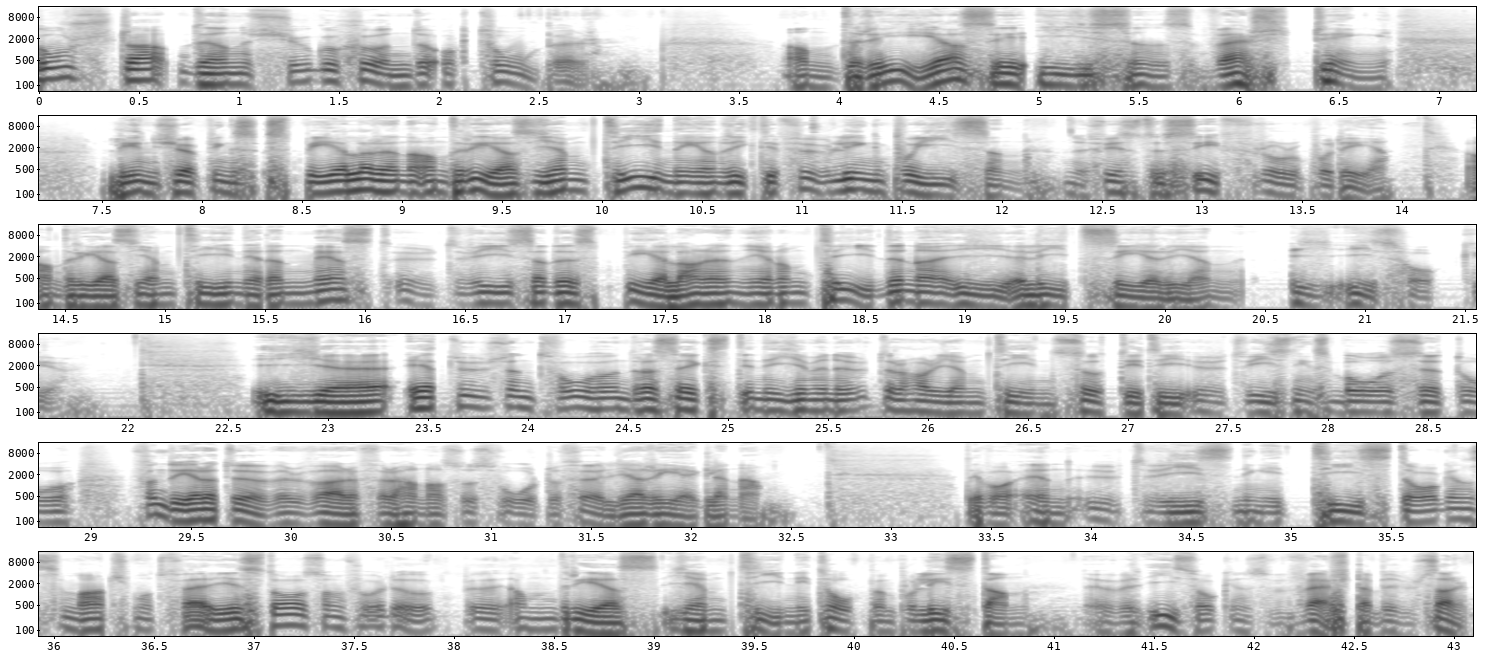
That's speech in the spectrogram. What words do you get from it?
Torsdag den 27 oktober. Andreas är isens värsting. Linköpingsspelaren Andreas Jämtin är en riktig fuling på isen. Nu finns det siffror på det. Andreas Jämtin är den mest utvisade spelaren genom tiderna i elitserien i ishockey. I eh, 1269 minuter har Jämtin suttit i utvisningsbåset och funderat över varför han har så svårt att följa reglerna. Det var en utvisning i tisdagens match mot Färjestad som förde upp eh, Andreas Jämtin i toppen på listan över ishockeyns värsta busar.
